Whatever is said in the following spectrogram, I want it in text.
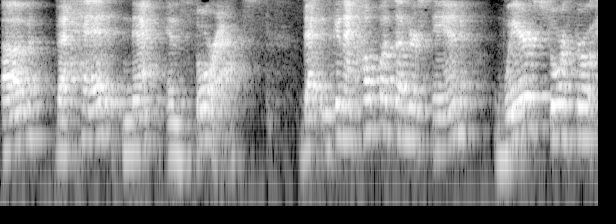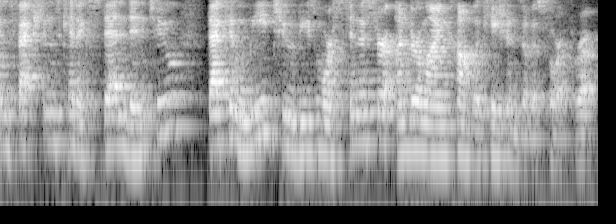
of the head, neck, and thorax that is gonna help us understand where sore throat infections can extend into that can lead to these more sinister underlying complications of a sore throat.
